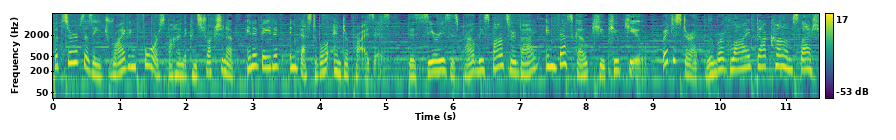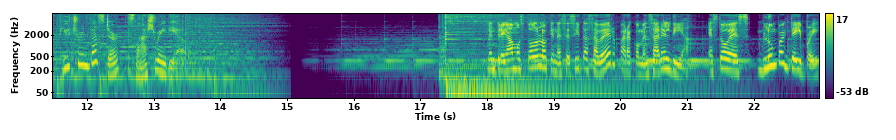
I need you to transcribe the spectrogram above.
but serves as a driving force behind the construction of innovative, investable enterprises. This series is proudly sponsored by Invesco QQQ. Register at bloomberglive.com slash futureinvestor slash radio. Le entregamos todo lo que necesita saber para comenzar el día. Esto es Bloomberg Daybreak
